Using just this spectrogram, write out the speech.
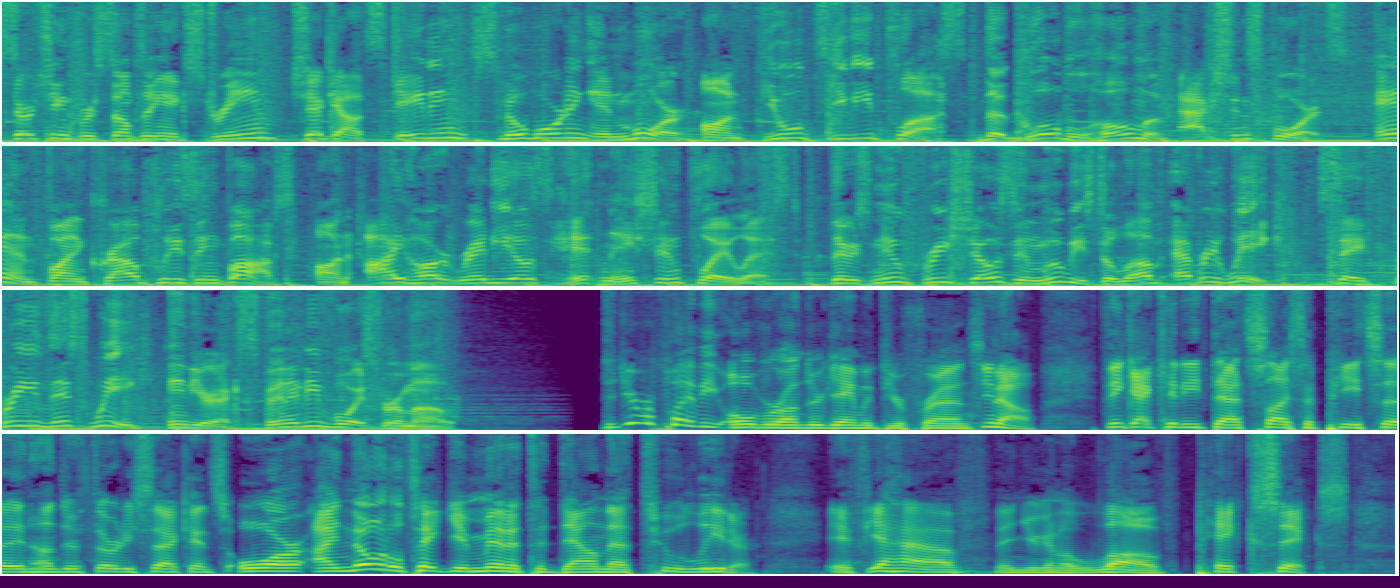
Searching for something extreme? Check out skating, snowboarding, and more on Fuel TV Plus, the global home of action sports. And find crowd-pleasing bops on iHeartRadio's Hit Nation playlist. There's new free shows and movies to love every week. Say free this week in your Xfinity voice remote. Did you ever play the over under game with your friends? You know, think I could eat that slice of pizza in under 30 seconds? Or I know it'll take you a minute to down that two liter. If you have, then you're going to love Pick Six,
